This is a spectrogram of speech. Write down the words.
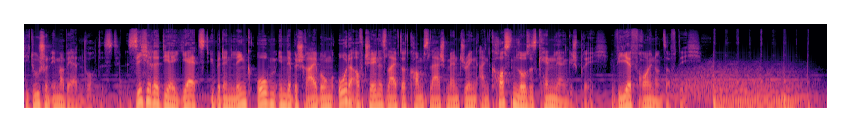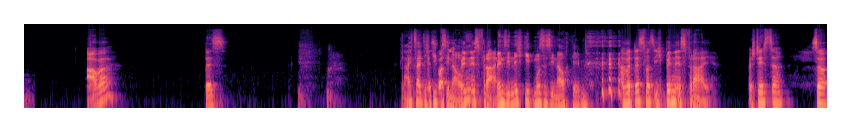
die du schon immer werden wolltest. Sichere dir jetzt über den Link oben in der Beschreibung oder auf chainlislife.com slash mentoring ein kostenloses Kennenlerngespräch. Wir freuen uns auf dich. Aber das Gleichzeitig gibt es ihn auch. Bin, ist frei. Wenn sie nicht gibt, muss es ihn auch geben. Aber das, was ich bin, ist frei. Verstehst du? So,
